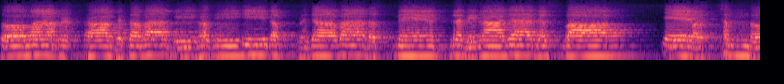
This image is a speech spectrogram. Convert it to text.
सोमपृष्ठाघृतवतीहसीदप्रजावादस्मे द्रविणाय जस्वा एवच्छन्दो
